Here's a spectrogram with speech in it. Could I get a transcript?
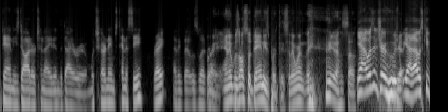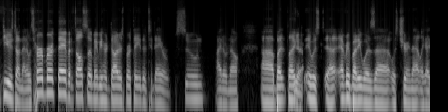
Danny's daughter tonight in the diary room, which her name's Tennessee, right? I think that was what. Right. And it was also Danny's birthday. So they weren't, you know, so Yeah, I wasn't sure who was. Yeah. Yeah. that was confused on that. It was her birthday, but it's also maybe her daughter's birthday either today or soon. I don't know. Uh, but like Yeah. it was, uh, everybody was uh, was cheering that. Like I,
